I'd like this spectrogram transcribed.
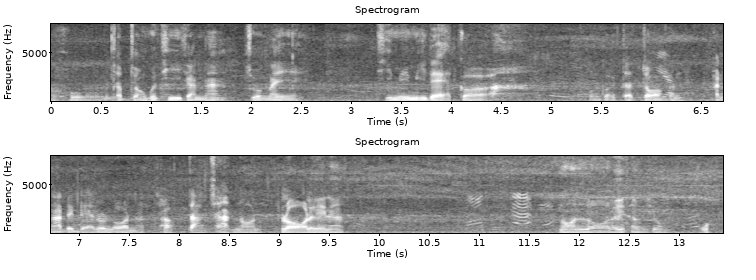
โอ้โห จับจองพื้นที่กันนะ ช่วงไหนที่ไม่มีแดดก็คนก็จะจองกันขนาดแดดร้อนๆนะชาวต่างชาตินอนรอเลยนะ นอนรอเลยท่านผู้ชม โอ้โห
